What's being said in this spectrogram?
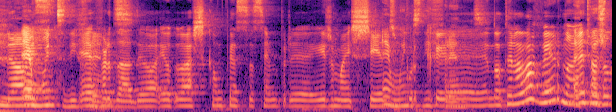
Não, É muito diferente. É verdade, eu, eu acho que compensa sempre ir mais cedo. É muito porque diferente. Não tem nada a ver, não é? A tua Estás ali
